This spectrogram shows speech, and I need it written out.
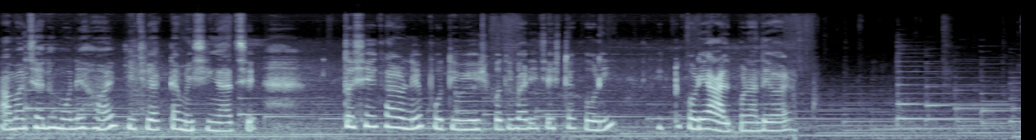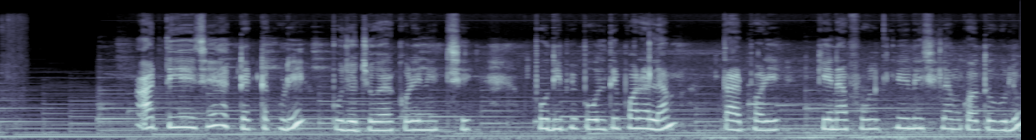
আমার যেন মনে হয় কিছু একটা মিসিং আছে। তো সেই কারণে প্রতি বৃহস্পতিবারই চেষ্টা করি একটু করে আলপনা দেওয়ার। আর দিয়েছে একটা একটা করে পুজোর জোগাড় করে নিচ্ছি। প্রদীপে বলতে পড়ালাম তারপরে কেনা ফুল কিনে এনেছিলাম কতগুলো।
